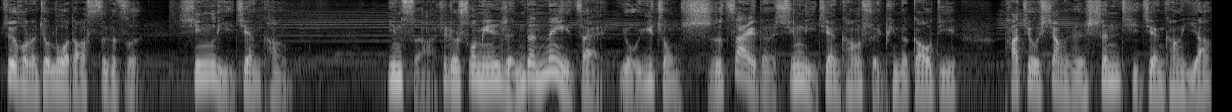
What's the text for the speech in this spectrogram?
最后呢就落到四个字：心理健康。因此啊，这就说明人的内在有一种实在的心理健康水平的高低，它就像人身体健康一样。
